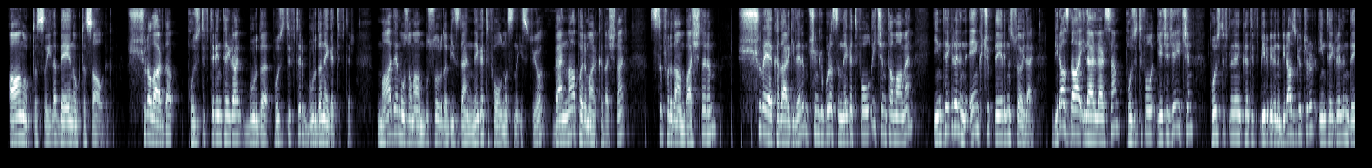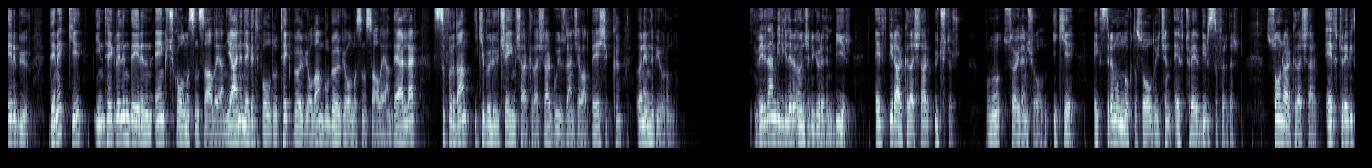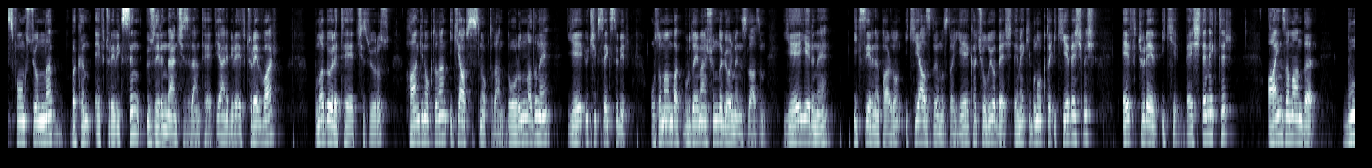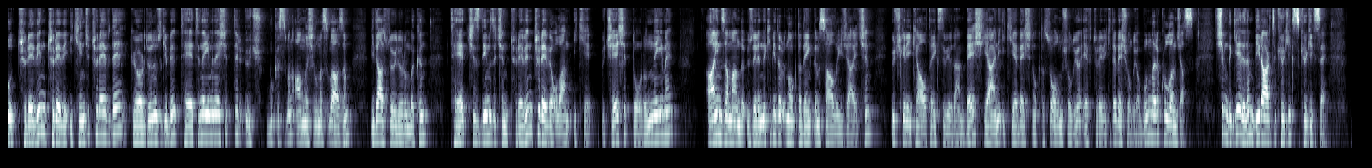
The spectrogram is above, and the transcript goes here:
A noktasıyla B noktası aldık. Şuralarda pozitiftir integral, burada pozitiftir, burada negatiftir. Madem o zaman bu soruda bizden negatif olmasını istiyor, ben ne yaparım arkadaşlar? Sıfırdan başlarım, şuraya kadar giderim. Çünkü burası negatif olduğu için tamamen integralin en küçük değerini söyler. Biraz daha ilerlersem pozitif geçeceği için pozitif ile negatif birbirini biraz götürür, integralin değeri büyür. Demek ki integralin değerinin en küçük olmasını sağlayan yani negatif olduğu tek bölge olan bu bölge olmasını sağlayan değerler sıfırdan 2 bölü 3'eymiş arkadaşlar. Bu yüzden cevap B şıkkı önemli bir yorumdu. Verilen bilgileri önce bir görelim. 1. F1 arkadaşlar 3'tür. Bunu söylemiş olalım. 2. Ekstremum noktası olduğu için f türev 1 sıfırdır. Sonra arkadaşlar f türev x fonksiyonuna bakın f türev x'in üzerinden çizilen teğet. Yani bir f türev var. Buna böyle teğet çiziyoruz. Hangi noktadan? İki absisli noktadan. Doğrunun adı ne? y 3x eksi 1. O zaman bak burada hemen şunu da görmeniz lazım. y yerine x yerine pardon 2 yazdığımızda y kaç oluyor? 5. Demek ki bu nokta 2'ye 5'miş. f türev 2 5 demektir. Aynı zamanda bu türevin türevi ikinci türevde gördüğünüz gibi teğetin eğimine eşittir 3. Bu kısmın anlaşılması lazım. Bir daha söylüyorum bakın. Teğet çizdiğimiz için türevin türevi olan 2 3'e eşit doğrunun eğimi. Aynı zamanda üzerindeki bir nokta denklemi sağlayacağı için 3 kere 2 6 eksi 1'den 5 yani 2'ye 5 noktası olmuş oluyor. F türev 2'de 5 oluyor. Bunları kullanacağız. Şimdi gelelim 1 artı kök x kök x'e.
